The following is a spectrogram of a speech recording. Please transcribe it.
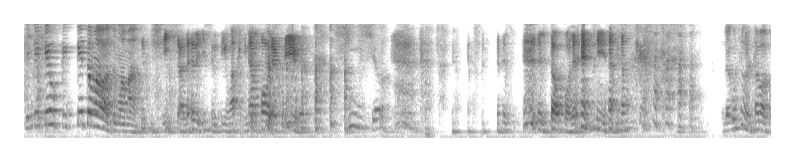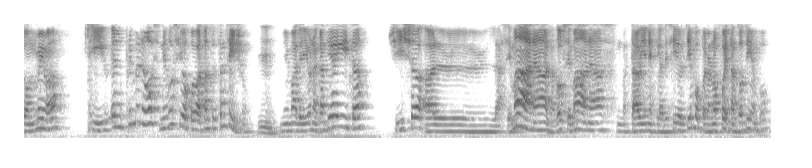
¿Qué, qué, qué, qué, qué tomaba tu mamá? Gilla le dicen, te imaginas, pobre pibe. Gillo. El, el topo. La cuestión es que estaba con Mema y el primer negocio, fue bastante sencillo. Mm. Mema le dio una cantidad de guita. Gilla a la semana, a las dos semanas, no estaba bien esclarecido el tiempo, pero no fue tanto tiempo.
